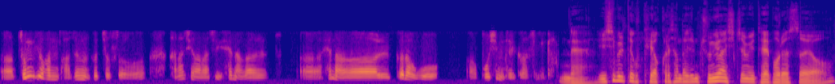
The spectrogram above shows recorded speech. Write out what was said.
어, 정교한 과정을 거쳐서 하나씩 하나씩 해나갈 어, 해나갈 거라고 어, 보시면 될 것 같습니다. 네. 21대 국회 역할이 상당히 좀 중요한 시점이 돼 버렸어요.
